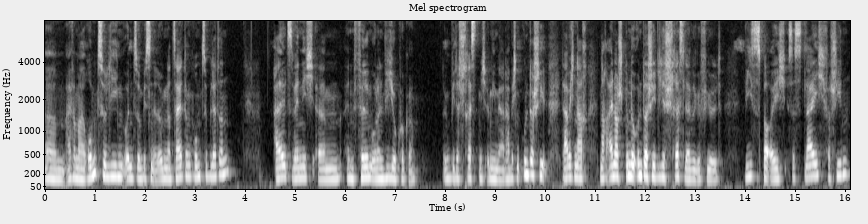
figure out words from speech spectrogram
ähm, einfach mal rumzuliegen und so ein bisschen in irgendeiner Zeitung rumzublättern, als wenn ich ähm, einen Film oder ein Video gucke. Irgendwie, das stresst mich irgendwie mehr. Da habe ich einen Unterschied, da habe ich nach, nach einer Stunde unterschiedliches Stresslevel gefühlt. Wie ist es bei euch? Ist es gleich, verschieden?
